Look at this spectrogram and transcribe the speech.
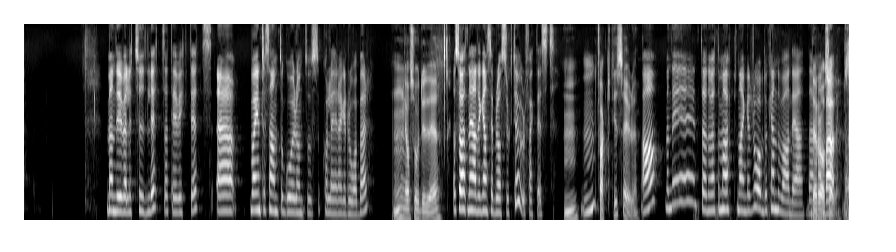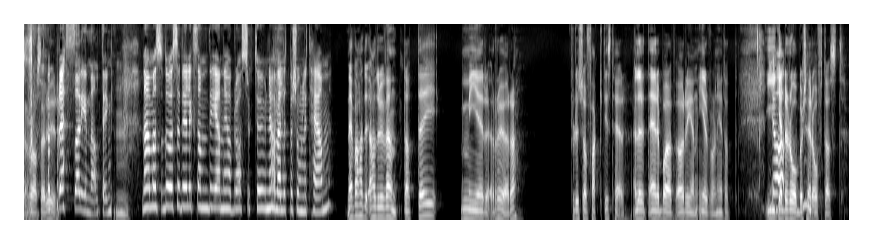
Men det är väldigt tydligt att det är viktigt. Eh, var intressant att gå runt och kolla era garderober. Mm, jag såg det där. Och så att ni hade ganska bra struktur faktiskt. Mm. Mm. Faktiskt säger du. Ja, men det är inte... Du vet, när man öppnar garderob då kan det vara det där Det man rasar, bara rasar ur. pressar in allting. Mm. Nej, men så, då, så det är liksom det, ni har bra struktur, ni har väldigt personligt hem. Nej, vad hade, hade du väntat dig mer röra? För du sa faktiskt här. Eller är det bara av ren erfarenhet att i Ja. garderober så är det oftast...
